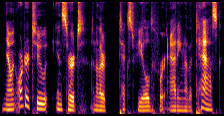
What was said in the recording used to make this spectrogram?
Now, in order to insert another text field for adding another task,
